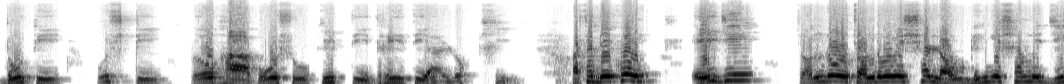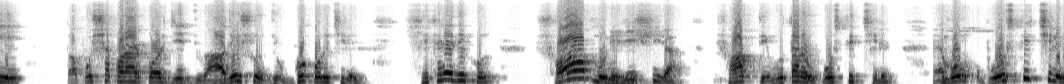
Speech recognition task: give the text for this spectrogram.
দূতি, পুষ্টি, প্রভা, বসু, কীর্তি, ধৃতি আর লক্ষ্মী। অর্থাৎ দেখুন, এই যে চন্দ্র চন্দ্রনেশ্বর লং- লিঙ্গের সামনে যে তপস্যা করার পর যে রাজস্ব যজ্ঞ করেছিলেন, সেখানে দেখুন সব মুনি ঋষিরা, সব দেবতারা উপস্থিত ছিলেন এবং উপস্থিত ছিলেন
